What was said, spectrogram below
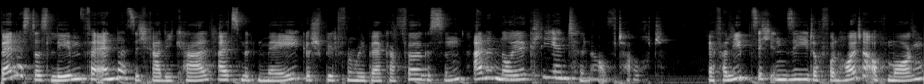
Bannisters Leben verändert sich radikal, als mit May, gespielt von Rebecca Ferguson, eine neue Klientin auftaucht. Er verliebt sich in sie, doch von heute auf morgen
